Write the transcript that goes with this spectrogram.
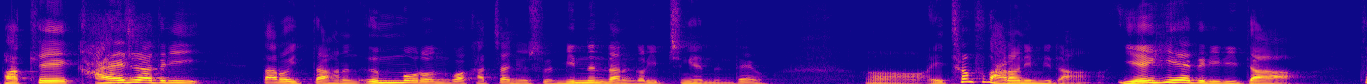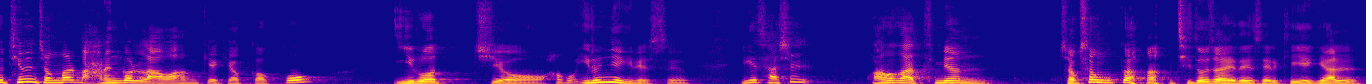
박해의 가해자들이 따로 있다 하는 음모론과 가짜 뉴스를 믿는다는 걸 입증했는데요. 어, 이 트럼프 발언입니다. 얘기해 드리리다. 푸틴은 정말 많은 걸 나와 함께 겪었고 이뤘지요. 하고 이런 얘기를 했어요. 이게 사실 과거 같으면 적성국가 지도자에 대해서 이렇게 얘기할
